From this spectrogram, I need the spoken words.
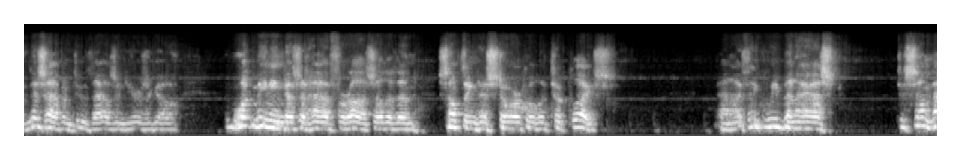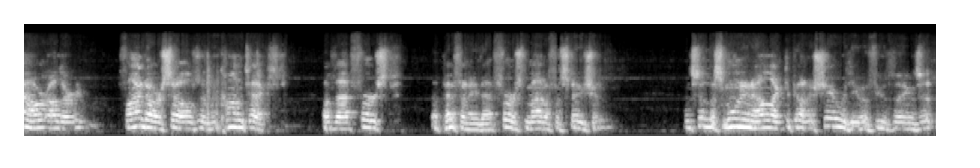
and this happened 2,000 years ago. What meaning does it have for us other than something historical that took place? And I think we've been asked to somehow or other find ourselves in the context of that first epiphany, that first manifestation. And so this morning, I'd like to kind of share with you a few things that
